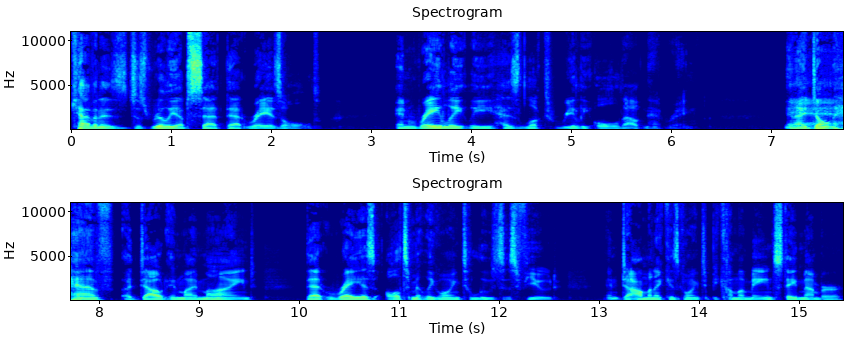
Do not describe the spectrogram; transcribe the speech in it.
Kevin is just really upset that Rey is old. And Rey lately has looked really old out in that ring. And I don't have a doubt in my mind that Rey is ultimately going to lose this feud and Dominic is going to become a mainstay member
